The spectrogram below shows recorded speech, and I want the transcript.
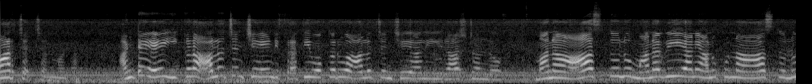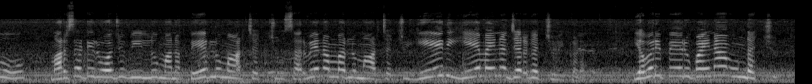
మార్చచ్చు అనమాట అంటే ఇక్కడ ఆలోచన చేయండి. ప్రతి ఒక్కరూ ఆలోచన చేయాలి ఈ రాష్ట్రంలో. మన ఆస్తులు మనవి అని అనుకున్న ఆస్తులు మరుసటి రోజు వీళ్ళు మన పేర్లు మార్చచ్చు సర్వే నంబర్లు మార్చచ్చు ఏది ఏమైనా జరగచ్చు ఇక్కడ. ఎవరి పేరు పైన ఉండొచ్చు.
